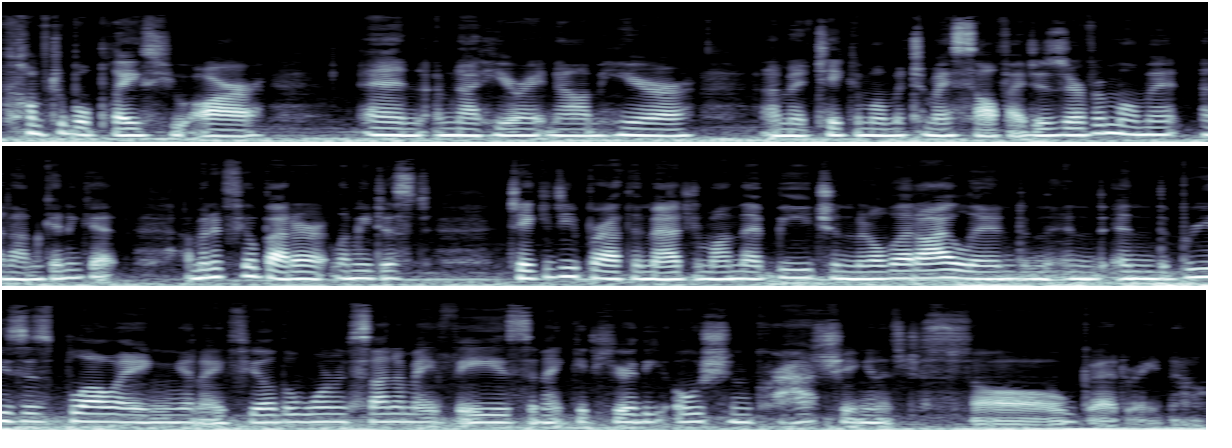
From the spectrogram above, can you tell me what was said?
comfortable place you are. And I'm not here right now, I'm here. I'm going to take a moment to myself. I deserve a moment and I'm going to get, I'm going to feel better. Let me just take a deep breath. Imagine I'm on that beach in the middle of that island and, and, and the breeze is blowing and I feel the warm sun on my face and I could hear the ocean crashing and it's just so good right now.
